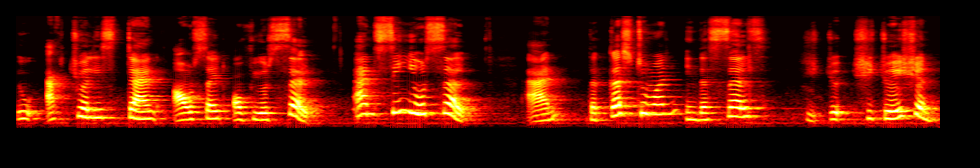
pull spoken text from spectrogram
you actually stand outside of yourself and see yourself and the customer in the sales situation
